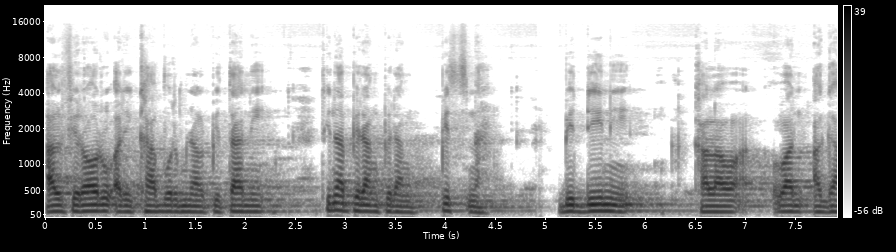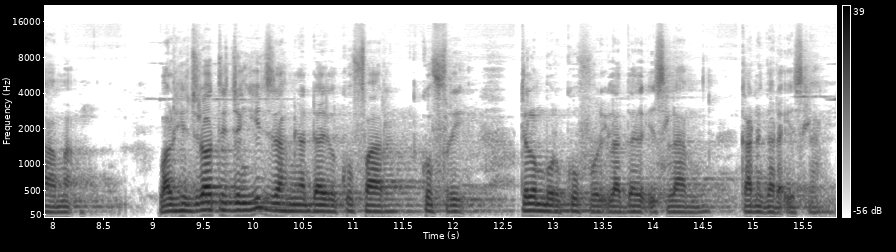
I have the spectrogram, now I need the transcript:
al firaru ari kabur minal pitani tina pirang-pirang fitnah bidini kalawan agama. Wal hijrati jeng hijrah minad dalil kufar kufri telembur kufur ila dalil islam ka negara islam.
